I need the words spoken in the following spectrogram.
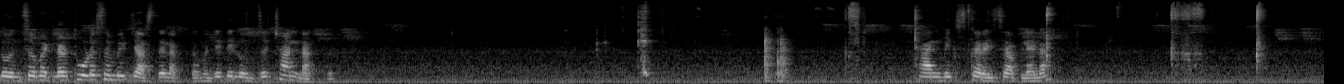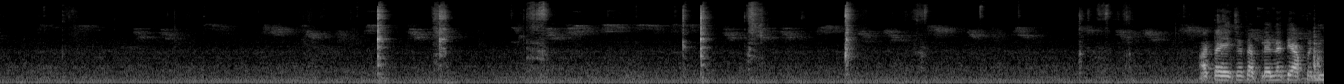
लोणचं म्हटल्यावर थोडंसं मीठ जास्त लागतं म्हणजे ते लोणचं छान लागतं. छान मिक्स करायचं आपल्याला. आता याच्यात आपल्याला ते आपण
